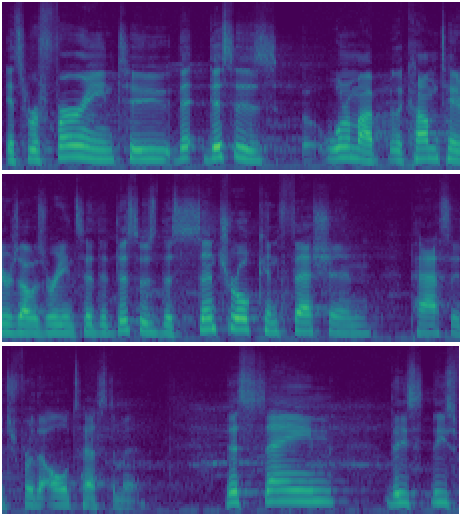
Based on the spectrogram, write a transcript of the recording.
It's referring to that this is one of my the commentators I was reading said that this was the central confession passage for the Old Testament. This same these these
